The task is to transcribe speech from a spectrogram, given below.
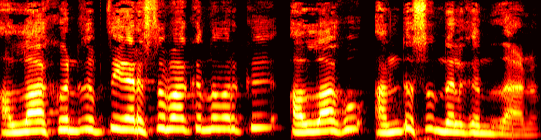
അള്ളാഹുവിന്റെ തൃപ്തി കരസ്ഥമാക്കുന്നവർക്ക് അള്ളാഹു അന്തസ്സും നൽകുന്നതാണ്.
